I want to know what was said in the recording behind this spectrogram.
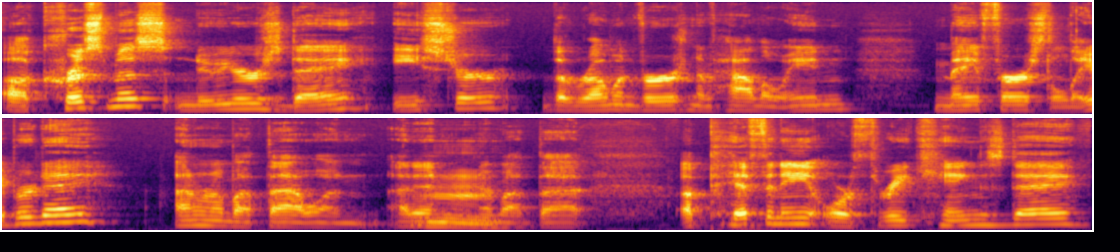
Uh, Christmas, New Year's Day, Easter, the Roman version of Halloween, May 1st, Labor Day. I don't know about that one. I didn't know about that. Epiphany or Three Kings Day.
